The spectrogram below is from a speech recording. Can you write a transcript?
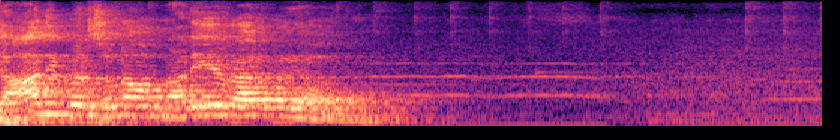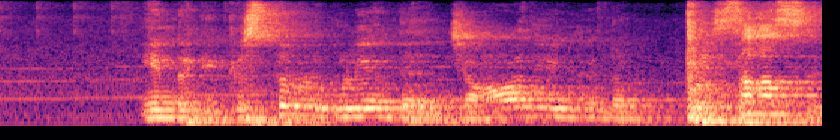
ஜாதி பேர் சொன்னால் அவர் நடைய வேற மாதிரி ஆகும் இன்றைக்கு கிறிஸ்தவர்களுக்குள்ளே இந்த ஜாதி என்கின்ற பிசாசு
